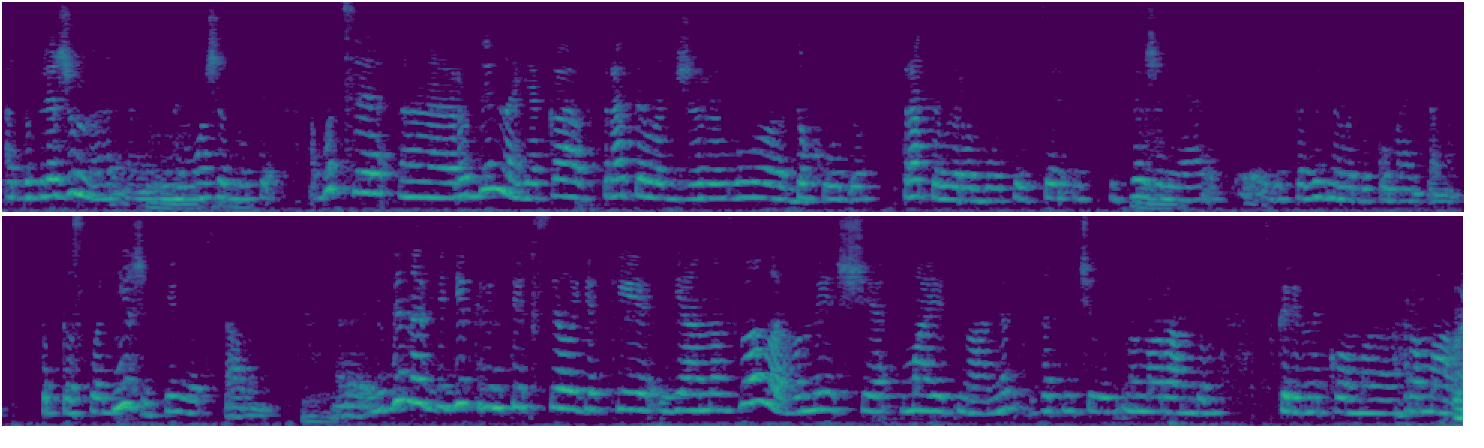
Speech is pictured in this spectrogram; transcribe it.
а дубляжу не, не може бути. Або це е, родина, яка втратила джерело доходу, втратили роботи, і це підтвердження е, відповідними документами, тобто складні життєві обставини. Е, Людина в біді, крім тих сел, які я назвала, вони ще мають намір, заключили меморандум з керівником е, громади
